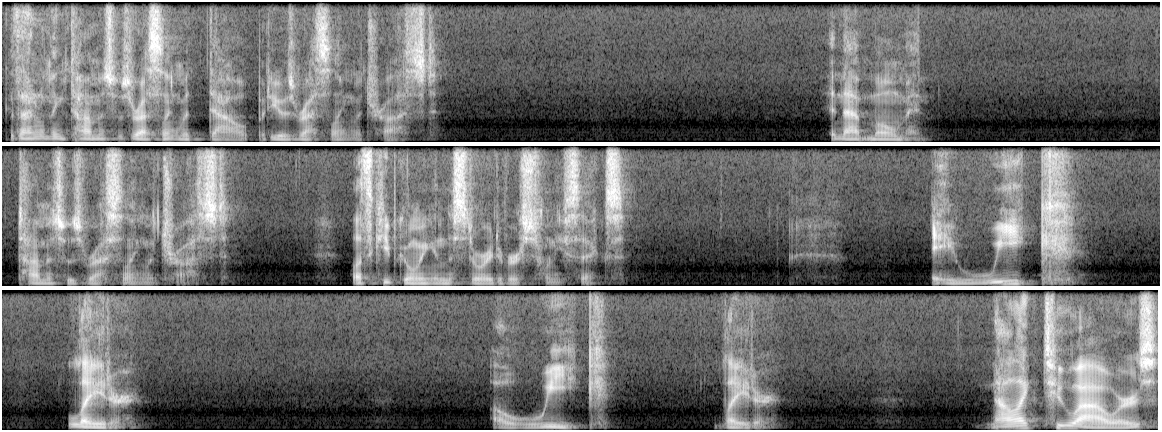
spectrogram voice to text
Because I don't think Thomas was wrestling with doubt, but he was wrestling with trust. In that moment, Thomas was wrestling with trust. Let's keep going in the story to verse 26. A week later, a week later, not like two hours,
